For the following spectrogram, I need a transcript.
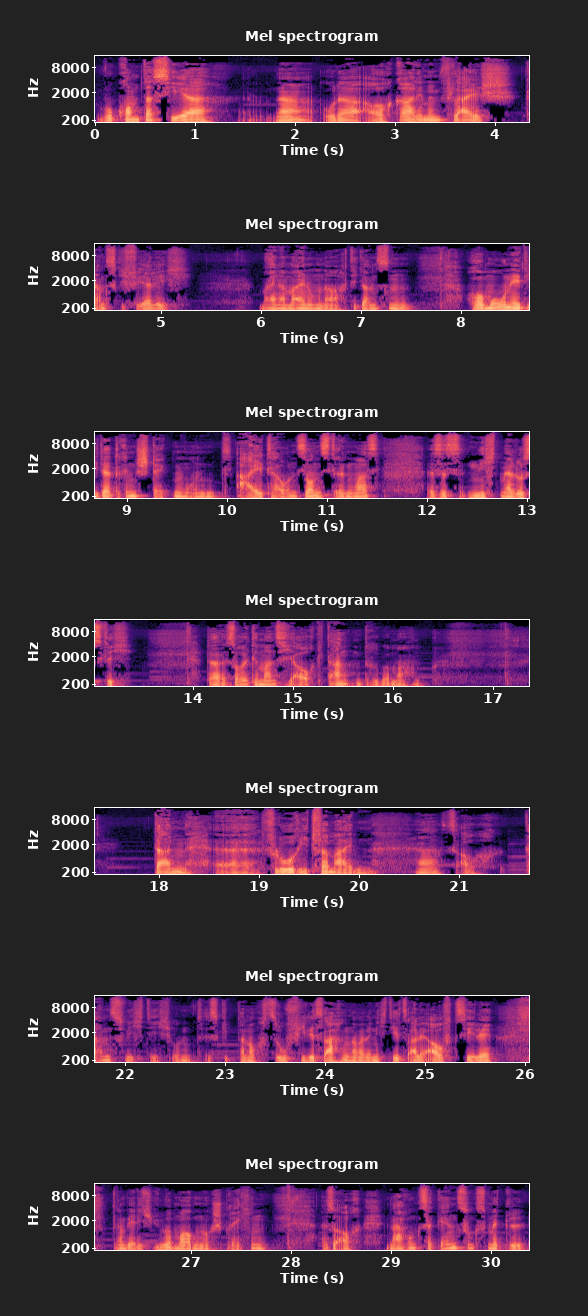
wo kommt das her, na, oder auch gerade mit dem Fleisch ganz gefährlich meiner Meinung nach. Die ganzen Hormone, die da drin stecken und Eiter und sonst irgendwas. Es ist nicht mehr lustig. Da sollte man sich auch Gedanken drüber machen. Dann äh, Fluorid vermeiden. Ja, ist auch ganz wichtig. Und es gibt da noch so viele Sachen, aber wenn ich die jetzt alle aufzähle, dann werde ich übermorgen noch sprechen. Also auch Nahrungsergänzungsmittel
